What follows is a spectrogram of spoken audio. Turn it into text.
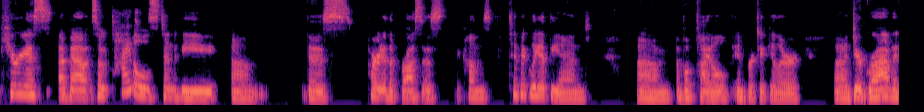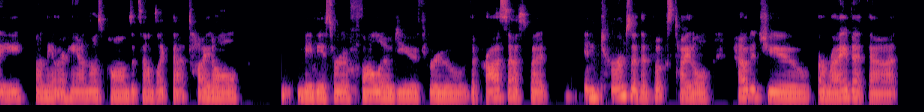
curious about so titles tend to be um, this part of the process that comes typically at the end. Um, a book title in particular, uh, Dear Gravity, on the other hand, those poems, it sounds like that title maybe sort of followed you through the process. But in terms of the book's title, how did you arrive at that?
